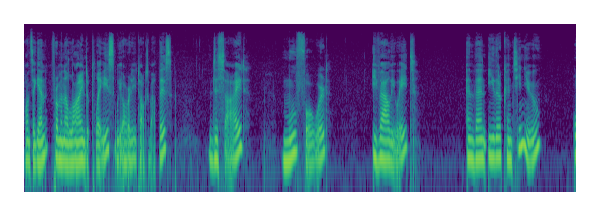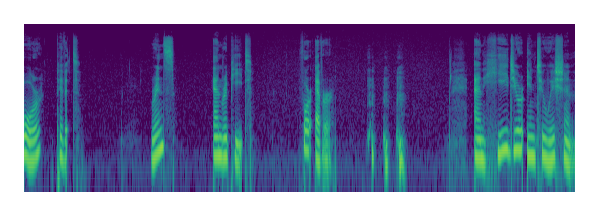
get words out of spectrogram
once again, from an aligned place, we already talked about this. Decide, move forward, evaluate, and then either continue or pivot. Rinse and repeat forever. and heed your intuition.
